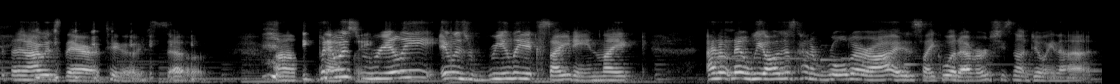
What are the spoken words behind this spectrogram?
But then i was there too so um, but it was really it was really exciting. Like i don't know we all just kind of rolled our eyes like whatever she's not doing that.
